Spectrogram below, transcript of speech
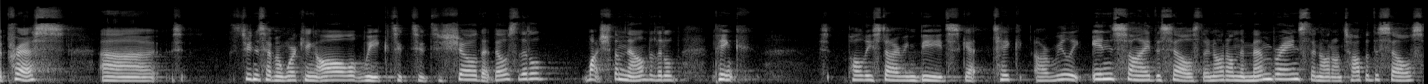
the press. Uh, students have been working all week to, to, to show that those little, watch them now, the little pink polystyrene beads get take are really inside the cells. They're not on the membranes. They're not on top of the cells.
